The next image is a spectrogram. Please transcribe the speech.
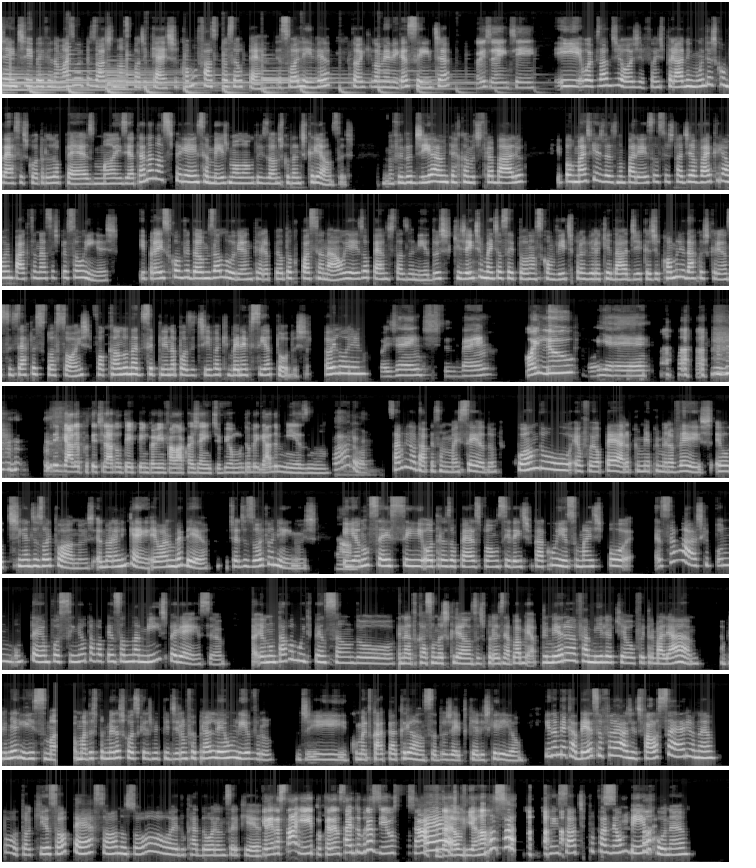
gente, bem-vindo a mais um episódio do nosso podcast Como Faço para Ser Au Pair. Eu sou a Olivia, estou aqui com a minha amiga Cíntia. Oi, gente. E o episódio de hoje foi inspirado em muitas conversas com outras au pairs, mães e até na nossa experiência mesmo ao longo dos anos cuidando de crianças. No fim do dia é um intercâmbio de trabalho e por mais que às vezes não pareça, sua estadia vai criar um impacto nessas pessoinhas. E para isso convidamos a Lurian, terapeuta ocupacional e ex-au nos Estados Unidos, que gentilmente aceitou nosso convite para vir aqui dar dicas de como lidar com as crianças em certas situações, focando na disciplina positiva que beneficia a todos. Oi, Lurian. Oi, gente, tudo bem? Oi, Lu. Oiê. obrigada por ter tirado um tempinho para vir falar com a gente, viu? Muito obrigada mesmo. Claro. Sabe o que eu estava pensando mais cedo? Quando eu fui au pair, a minha primeira vez, eu tinha 18 anos. Eu não era ninguém, eu era um bebê. Eu tinha 18 aninhos. Ah. E eu não sei se outras pairs vão se identificar com isso, mas, tipo, sei lá, acho que por um, um tempo, assim, eu estava pensando na minha experiência. Eu não estava muito pensando na educação das crianças, por exemplo. A minha primeira família que eu fui trabalhar, a primeiríssima, uma das primeiras coisas que eles me pediram foi para ler um livro de como educar a criança do jeito que eles queriam. E na minha cabeça eu falei, ah, gente, fala sério, né? Pô, tô aqui, eu sou pé só, não sou educadora, não sei o quê. Tô querendo sair, tô querendo sair do Brasil, sabe? É, das crianças. Vim só, tipo, fazer um bico, né?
